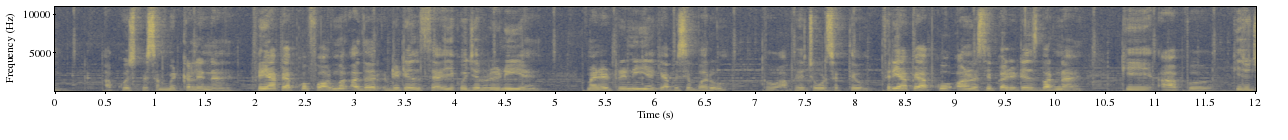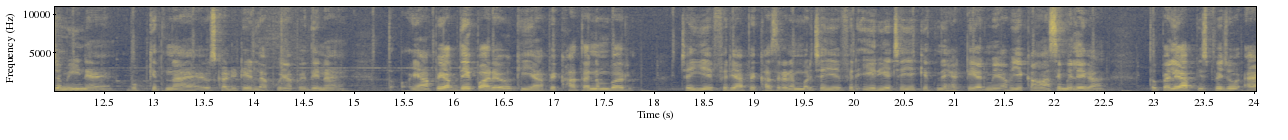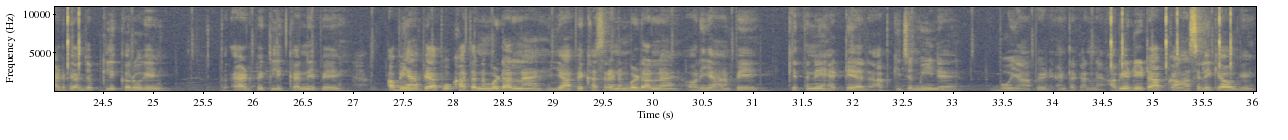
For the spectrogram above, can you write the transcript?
आपको इस पर सबमिट कर लेना है। फिर यहाँ पे आपको फॉर्मर अदर डिटेल्स है, ये कोई ज़रूरी नहीं है मैंडेटरी नहीं है कि आप इसे भरो तो आप इसे छोड़ सकते हो। फिर यहाँ पे आपको ऑनरशिप का डिटेल्स भरना है कि आप, की जो ज़मीन है, वो कितना है, उसका डिटेल आपको यहाँ पे देना है। तो यहाँ पे आप देख पा रहे हो कि यहाँ पे खाता नंबर चाहिए, फिर यहाँ पे खसरा नंबर चाहिए, फिर एरिया चाहिए, कितने हेक्टेयर में। अब ये कहाँ से मिलेगा? तो पहले आप इस पर जो ऐड पे आप जब क्लिक करोगे तो ऐड पे क्लिक करने पे अब यहाँ पे आपको खाता नंबर डालना है यहाँ पे खसरा नंबर डालना है और यहाँ पे कितने हेक्टेयर आपकी ज़मीन है वो यहाँ पे एंटर करना है। अब ये डेटा आप कहाँ से लेके आओगे?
